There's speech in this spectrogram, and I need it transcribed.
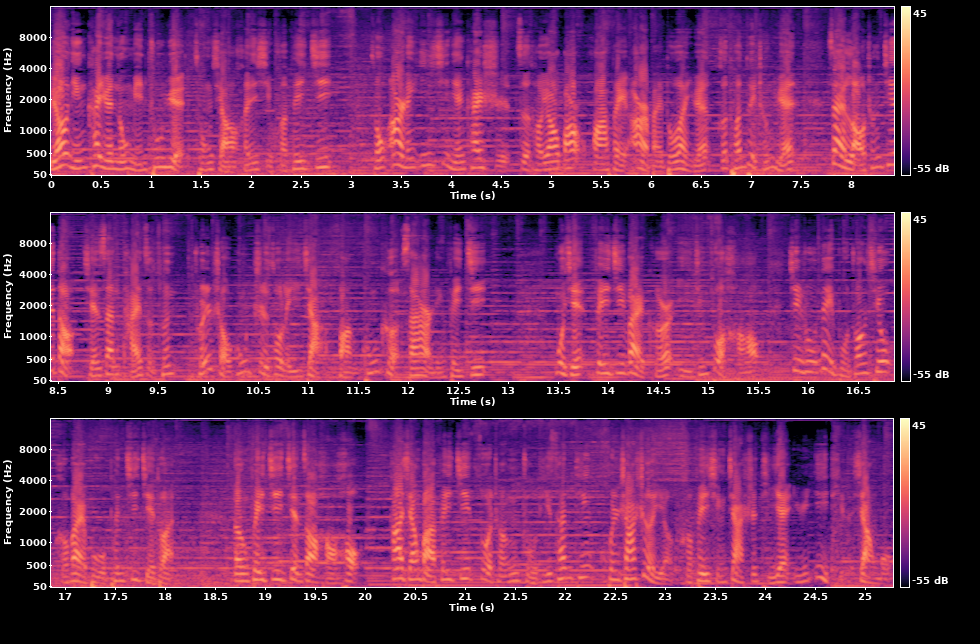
辽宁开原农民朱越从小很喜欢飞机，从2017年开始自掏腰包，花费二百多万元和团队成员在老城街道前三台子村纯手工制作了一架仿空客320飞机。目前飞机外壳已经做好，进入内部装修和外部喷漆阶段。等飞机建造好后，他想把飞机做成主题餐厅、婚纱摄影和飞行驾驶体验于一体的项目。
